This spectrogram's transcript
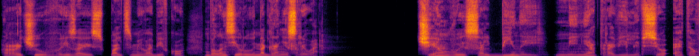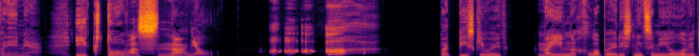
Рычу, врезаясь пальцами в обивку, балансирую на грани срыва. Чем вы с Альбиной меня травили все это время? И кто вас нанял? А, Попискивает, наивно хлопая ресницами и ловит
